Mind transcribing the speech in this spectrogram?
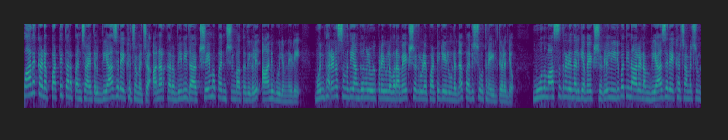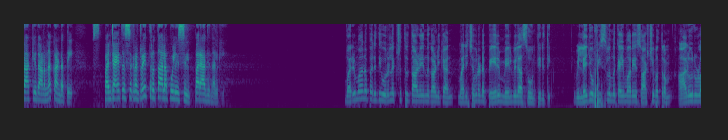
പാലക്കാട് പട്ടിത്തറ പഞ്ചായത്തിൽ വ്യാജരേഖ ചമച്ച് അനർക്കർ വിവിധ ക്ഷേമ പെൻഷൻ പദ്ധതികളിൽ ആനുകൂല്യം നേടി. മുൻ ഭരണസമിതി അംഗങ്ങൾ ഉൾപ്പെടെയുള്ളവർ അപേക്ഷകരുടെ പട്ടികയിലുണ്ടെന്ന് പരിശോധനയിൽ തെളിഞ്ഞു. മൂന്ന് മാസത്തിനിടെ നൽകിയ അപേക്ഷകളിൽ ഇരുപത്തിനാലെണ്ണം വ്യാജരേഖ ചമച്ചുണ്ടാക്കിയതാണെന്ന് കണ്ടെത്തി. പഞ്ചായത്ത് സെക്രട്ടറി തൃത്താല പോലീസിൽ പരാതി നൽകി. വരുമാന പരിധി ഒരു ലക്ഷത്തിൽ താഴെയെന്ന് കാണിക്കാൻ മരിച്ചവരുടെ പേരും മേൽവിലാസവും തിരുത്തി. വില്ലേജ് ഓഫീസിൽ നിന്ന് കൈമാറിയ സാക്ഷ്യപത്രം ആലൂരുള്ള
